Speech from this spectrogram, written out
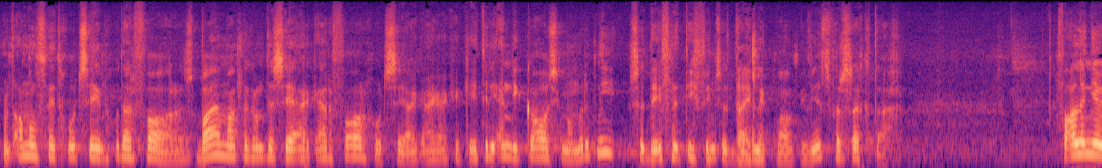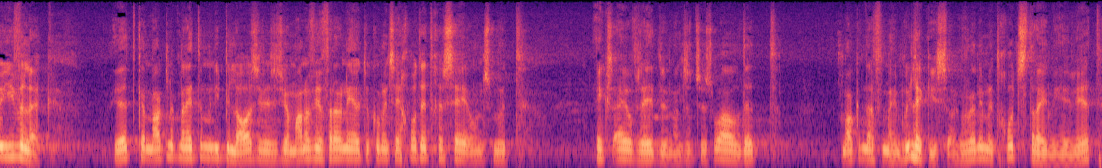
Want almal sê God sê en God ervaar. Dit is baie makliker om te sê ek ervaar God sê. Ek ek ek, ek het hierdie indikasie, maar moet dit nie so definitief en so duidelik maak nie. Wees versigtig. Veral in jou huwelik. Jy weet kan maklik maar net 'n manipulasie wees as jou man of jou vrou na jou toe kom en sê God het gesê ons moet X Y of Z doen. Dan sê soos wel dit maak dit nou vir my moeilik hier so. Ek wil nie met God stry nie, jy weet.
